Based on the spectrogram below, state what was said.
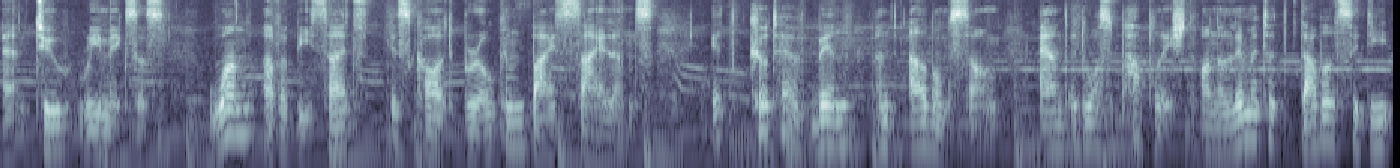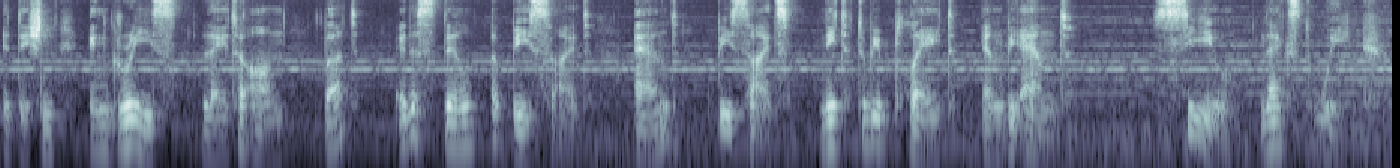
and two remixes. One of the B-sides is called Broken by Silence. It could have been an album song and it was published on a limited double CD edition in Greece later on, but it is still a B-side and B-sides need to be played in the end. See you next week.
